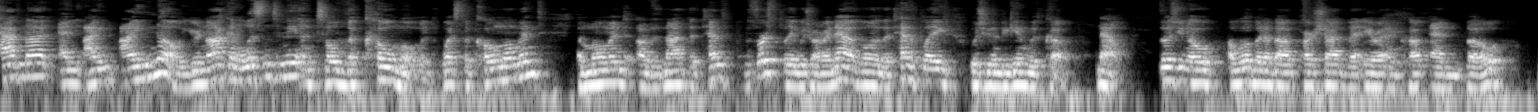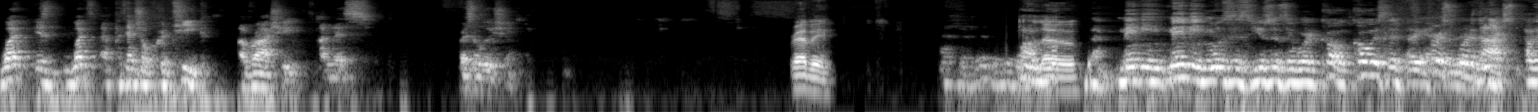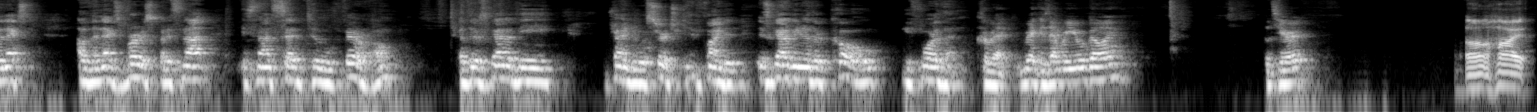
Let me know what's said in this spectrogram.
have not, and I I know you're not going to listen to me until the ko moment. What's the ko moment? The moment of not the tenth, the first plague, which we're on right now, the moment of the tenth plague, which is going to begin with ko. Now, those you know a little bit about Parshat, Ve'era, and Ko- and Bo, what is what's a potential critique of Rashi on this resolution? Rebbe, Well, hello. maybe, maybe Moses uses the word ko. Ko is the Oh, yeah. first word of the Ah. next, of the next, of the next verse, but it's not, it's not said to Pharaoh. But there's gotta be, I'm trying to do a search, can't find it, there's gotta be another ko before then. Correct. Rick, is that where you were going? Let's hear it. Uh, hi,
